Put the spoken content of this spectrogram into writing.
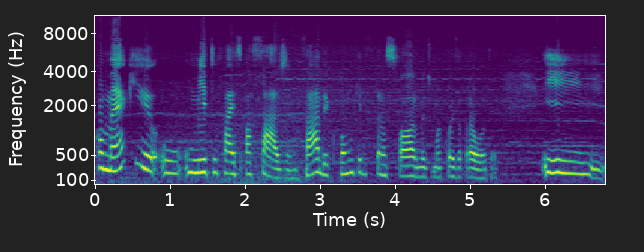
como é que o, o mito faz passagem, sabe? Como que ele se transforma de uma coisa para outra. E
